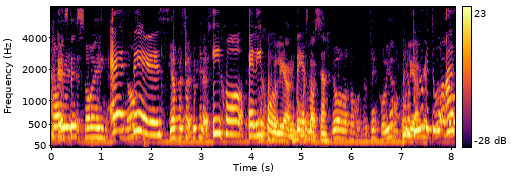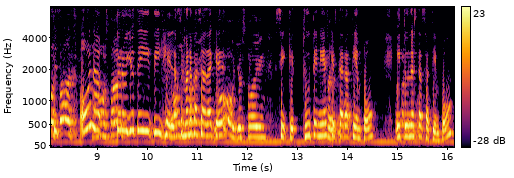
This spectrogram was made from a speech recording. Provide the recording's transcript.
Estoy, Este es- estoy, ¿no? Este es Ya empezó. ¿Tú quién es? hijo, el hijo Julián, de ¿cómo estás? Hermosa. Yo, ¿quién? ¿Julián? Pero ¿qué es lo que Julián. tú Hola, ¿cómo haces? estás? Hola, ¿Cómo estás? pero yo te dije la No, yo semana estoy- pasada que No, yo estoy. sí, que tú tenías que estar a tiempo y tú no estás a tiempo.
